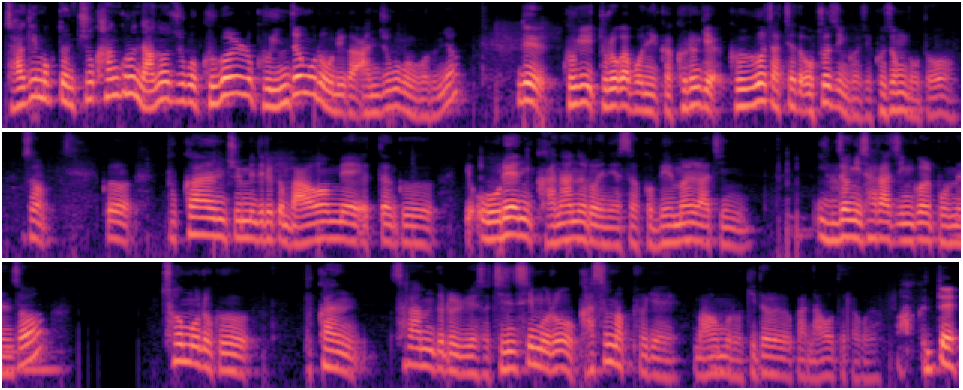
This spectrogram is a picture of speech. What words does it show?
자기 먹던 죽 한 그릇 나눠주고 그걸로 그 인정으로 우리가 안 죽은 거거든요. 근데 거기 들어가 보니까 그런 게 그거 자체도 없어진 거지 그 정도도. 그래서 그 북한 주민들의 그 마음의 어떤 그 오랜 가난으로 인해서 그 메말라진 인정이 사라진 걸 보면서 처음으로 그 북한 사람들을 위해서 진심으로 가슴 아프게 마음으로 기도가 나오더라고요. 아, 그때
